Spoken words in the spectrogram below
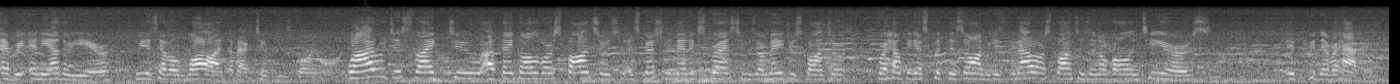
every any other year. We just have a lot of activities going on. Well, I would just like to uh, thank all of our sponsors, especially MedExpress, who's our major sponsor, for helping us put this on because without our sponsors and our volunteers, it could never happen.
